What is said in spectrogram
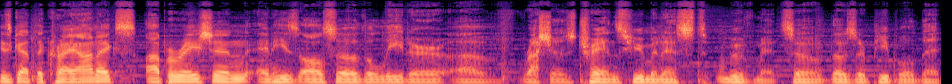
he's got the cryonics operation, and he's also the leader of Russia's transhumanist movement. So those are people that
